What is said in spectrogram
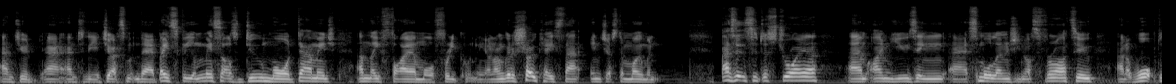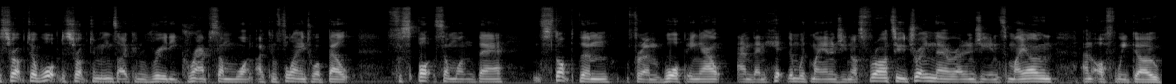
and to, your, uh, and to the adjustment there. Basically, your missiles do more damage and they fire more frequently, and I'm going to showcase that in just a moment. As it's a destroyer, um, I'm using a small energy Nosferatu and a warp disruptor. Warp disruptor means I can really grab someone, I can fly into a belt, spot someone there, stop them from warping out, and then hit them with my energy Nosferatu, drain their energy into my own, and off we go.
